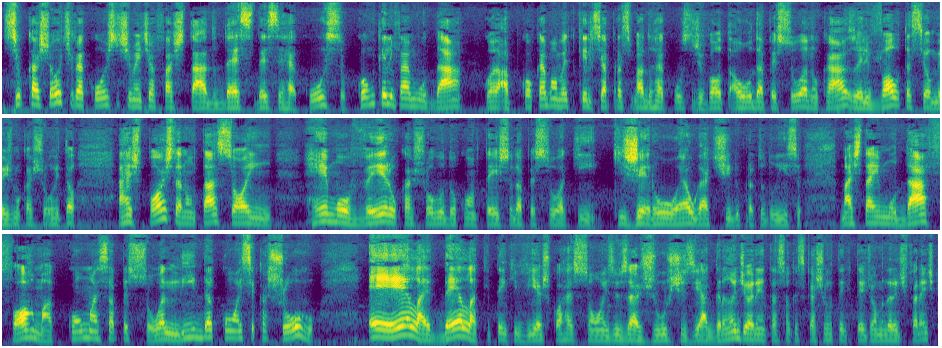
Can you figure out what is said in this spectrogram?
Se o cachorro estiver constantemente afastado desse, desse recurso, como que ele vai mudar a qualquer momento que ele se aproximar do recurso de volta, ou da pessoa, no caso, ele volta a ser o mesmo cachorro. Então, a resposta não está só em remover o cachorro do contexto da pessoa que, que gerou, é o gatilho para tudo isso, mas está em mudar a forma como essa pessoa lida com esse cachorro. É ela, é dela que tem que vir as correções e os ajustes e a grande orientação que esse cachorro tem que ter de uma maneira diferente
